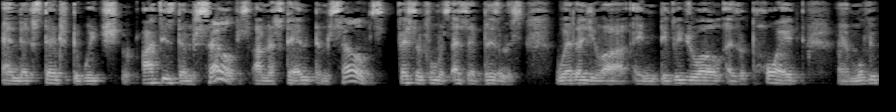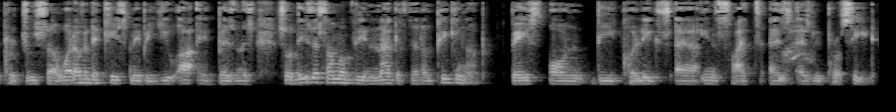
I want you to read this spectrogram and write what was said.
and the extent to which artists themselves understand themselves first and foremost as a business, whether you are an individual, as a poet, a movie producer, whatever the case may be, you are a business. So these are some of the nuggets that I'm picking up based on the colleagues' uh, insights as, as we proceed.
